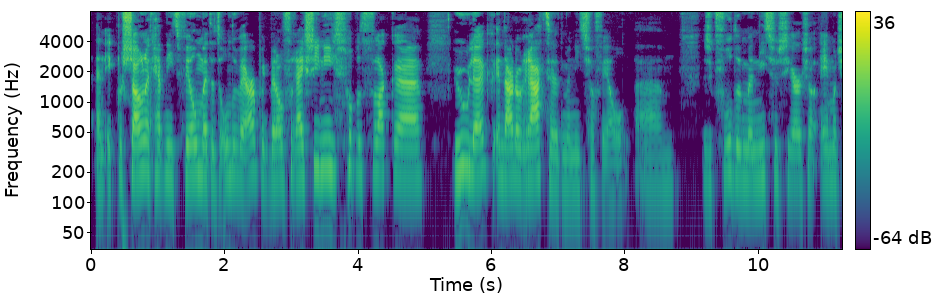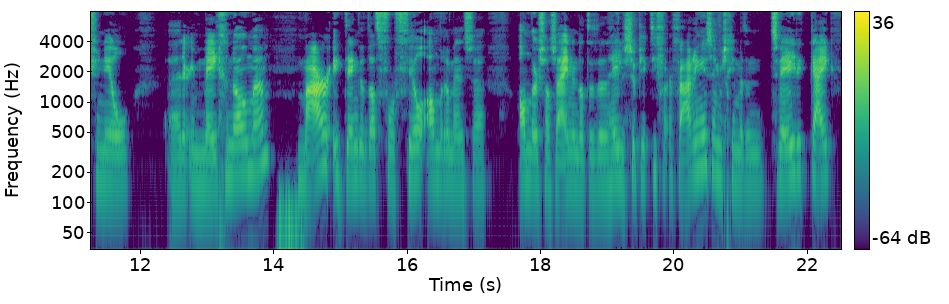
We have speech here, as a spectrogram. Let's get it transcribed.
En ik persoonlijk heb niet veel met het onderwerp. Ik ben al vrij cynisch op het vlak huwelijk. En daardoor raakte het me niet zoveel. Um, dus ik voelde me niet zozeer zo emotioneel erin meegenomen. Maar ik denk dat dat voor veel andere mensen anders zal zijn. En dat het een hele subjectieve ervaring is. En misschien met een tweede kijk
